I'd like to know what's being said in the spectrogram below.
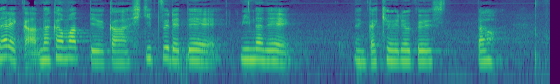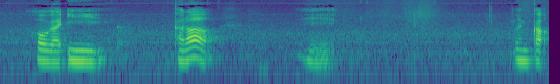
誰か仲間っていうか引き連れてみんなでなんか協力した方がいいから、えーなんか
